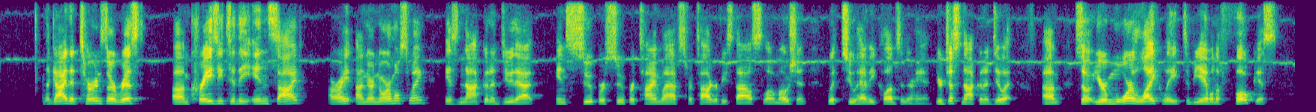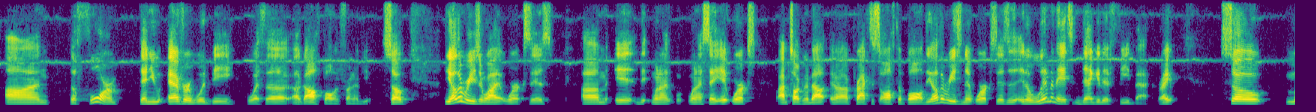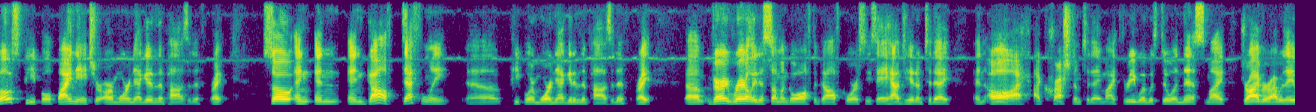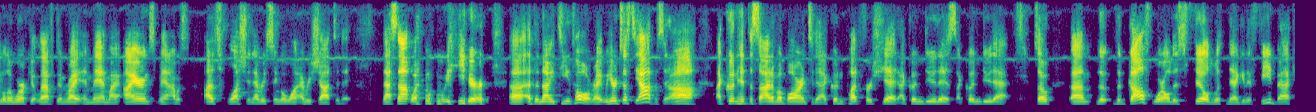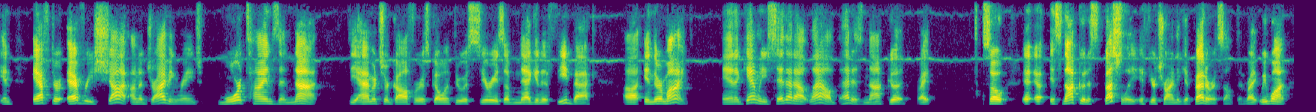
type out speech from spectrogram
The guy that turns their wrist um, crazy to the inside all right, on their normal swing is not going to do that in super, super time lapse photography style slow motion with two heavy clubs in their hand. You're just not going to do it. Um, so you're more likely to be able to focus on the form than you ever would be with a, a golf ball in front of you. So the other reason why it works is um, it, when I when I say it works, I'm talking about uh, practice off the ball. The other reason it works is it eliminates negative feedback, right? So most people by nature are more negative than positive, right? So and and and golf definitely uh, people are more negative than positive, right? Um, very rarely does someone go off the golf course and you say, "Hey, how'd you hit him today?" And oh, I, I crushed him today. My three wood was doing this. My driver, I was able to work it left and right. And man, my irons, man, I was I was flushing every single one, every shot today. That's not what we hear uh, at the 19th hole, right? We hear just the opposite. Ah, I couldn't hit the side of a barn today. I couldn't putt for shit. I couldn't do this. I couldn't do that. So um, the the golf world is filled with negative feedback, and after every shot on a driving range, more times than not, the amateur golfer is going through a series of negative feedback uh, in their mind. And again, when you say that out loud, that is not good, right? So it, it's not good, especially if you're trying to get better at something, right? We want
